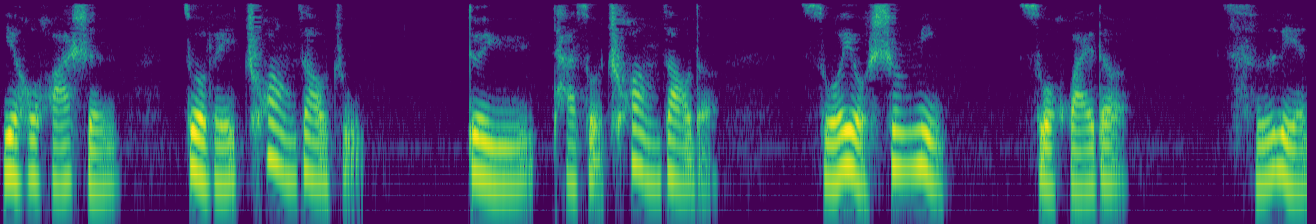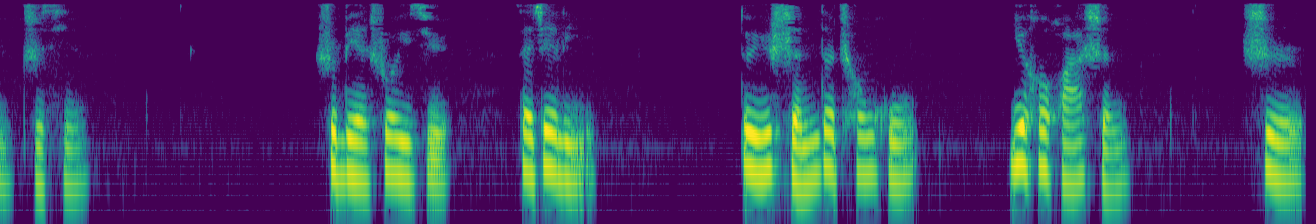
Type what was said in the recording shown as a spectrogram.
耶和华神作为创造主对于他所创造的所有生命所怀的慈怜之心。顺便说一句，在这里对于神的称呼，耶和华神是。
